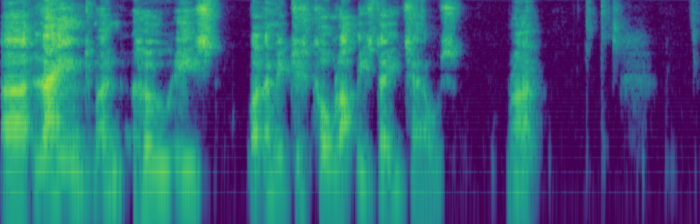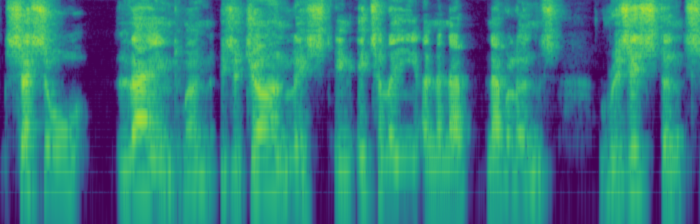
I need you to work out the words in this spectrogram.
uh, Landman, who is. Well, let me just call up his details. Right. Cecil Landman is a journalist in Italy and the ne- Netherlands. Resistance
